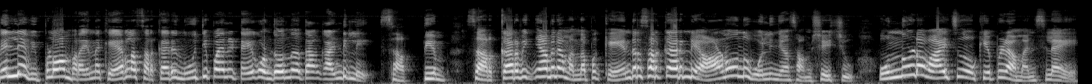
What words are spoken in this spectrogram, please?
വലിയ വിപ്ലവം പറയുന്ന കേരള സർക്കാർ നൂറ്റി പതിനെട്ടേ കൊണ്ടുവന്ന് താൻ കണ്ടില്ലേ? സത്യം. സർക്കാർ വിജ്ഞാപനം വന്നപ്പോ കേന്ദ്ര സർക്കാരിന്റെ ആണോ എന്ന് പോലും ഞാൻ സംശയിച്ചു. ഒന്നുകൂടെ വായിച്ചു നോക്കിയപ്പോഴാ മനസ്സിലായേ.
